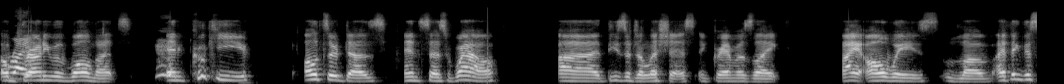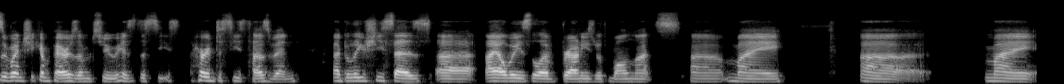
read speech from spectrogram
a Right. brownie with walnuts, and Cookie also does and says, "Wow, uh, these are delicious." And Grandma's like, "I always love." I think this is when she compares him to his deceased, her deceased husband. I believe she says, uh, "I always love brownies with walnuts." Uh, my, uh, my,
